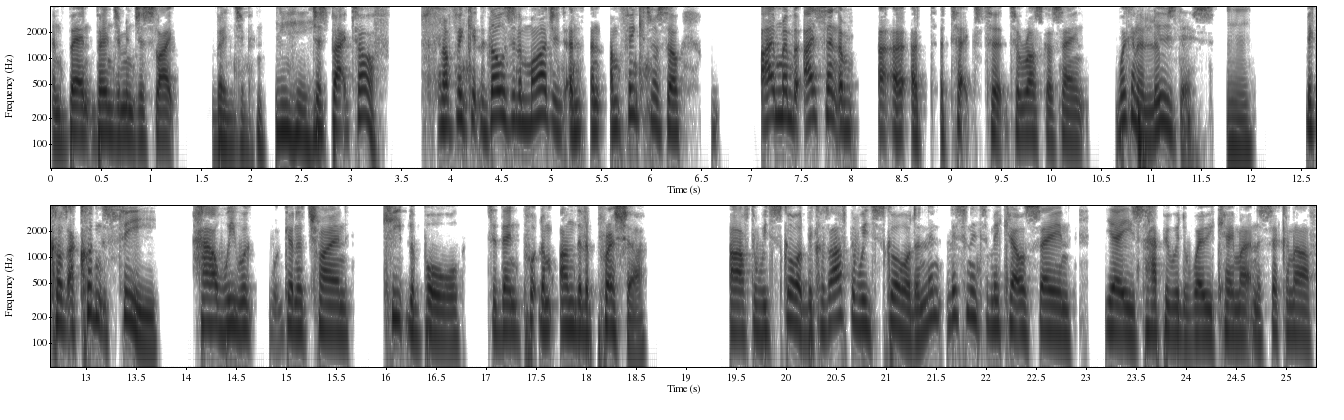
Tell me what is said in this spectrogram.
and ben, Benjamin just like Benjamin just backed off. And I'm thinking those are the margins. And, and I'm thinking to myself, I remember I sent a a, a, text to, to Roscoe saying, We're going to lose this. Mm. Because I couldn't see how we were, were going to try and keep the ball to then put them under the pressure after we'd scored. Because after we'd scored, and then listening to Mikel saying, Yeah, he's happy with the way we came out in the second half,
